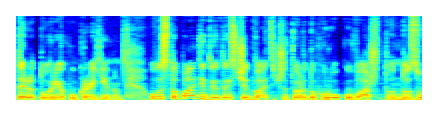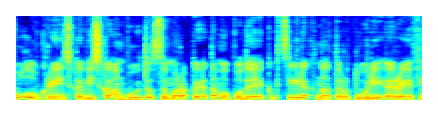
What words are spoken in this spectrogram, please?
територіях України. У листопаді 2024 року Вашингтон дозволив українським військам бити цими ракетами по деяких цілях на території РФ,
